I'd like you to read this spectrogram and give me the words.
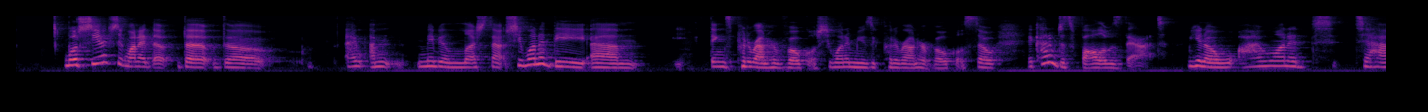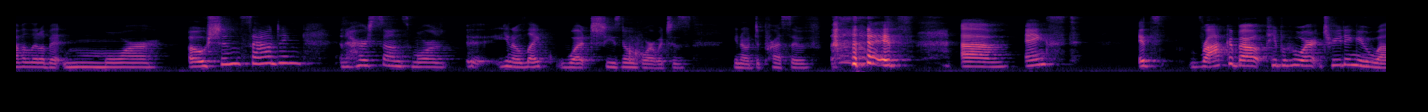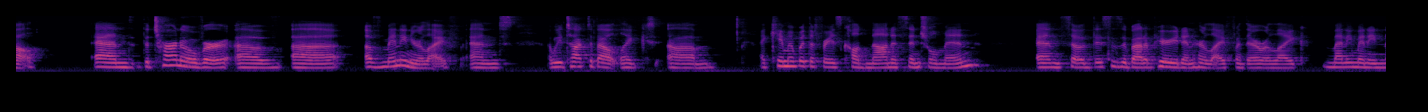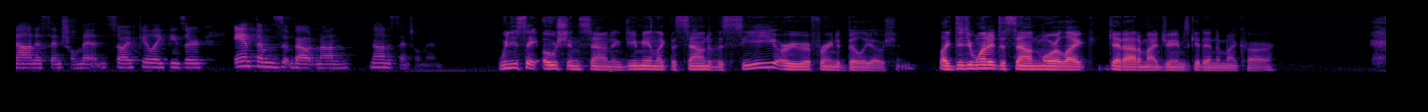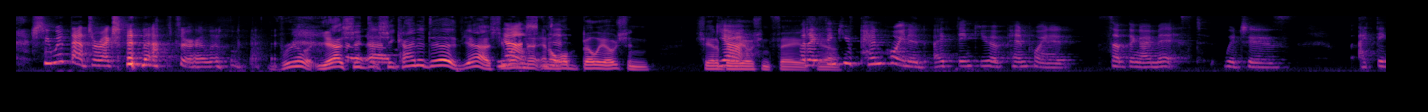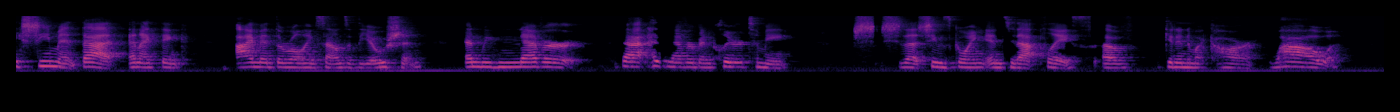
Well she actually wanted the the the I, am maybe a lush sound she wanted the um things put around her vocals she wanted music put around her vocals so it kind of just follows that. You know i wanted to have a little bit more ocean sounding and her sounds more uh, you know like what she's known for which is you know depressive. It's um angst it's rock about people who aren't treating you well and the turnover of uh of men in your life. And we talked about like um i came up with a phrase called non-essential men. And so this is about a period in her life when there were like many many non-essential men. So i feel like these are anthems about non non-essential men. When you say ocean sounding do you mean like the sound of the sea or are you referring to billy ocean like, did you want it to sound more like "Get out of my dreams, get into my car"? She went that direction after a little bit. Really? Yeah, but, she um, she kind of did. Yeah, she yeah, went in, a, in a whole Billy Ocean. She had a yeah, Billy Ocean phase. But I yeah. think you've pinpointed. I think you have pinpointed something I missed, which is, I think she meant that, and I think I meant the rolling sounds of the ocean, and we've never. That has never been clear to me. She, that she was going into that place of get into my car. Wow.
